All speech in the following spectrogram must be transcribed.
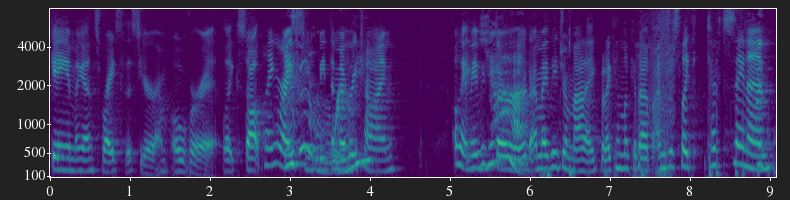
game against Rice this year. I'm over it. Like, stop playing Rice. You beat them every time. Okay, maybe Yeah. third. I might be dramatic, but I can look it up. I'm just like Texas A&M.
